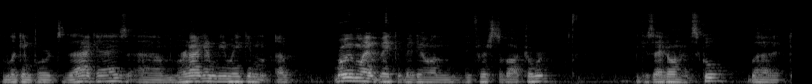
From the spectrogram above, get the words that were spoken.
so looking forward to that, guys. Um, we're not going to be making a, well, we might make a video on the first of October because I don't have school, but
